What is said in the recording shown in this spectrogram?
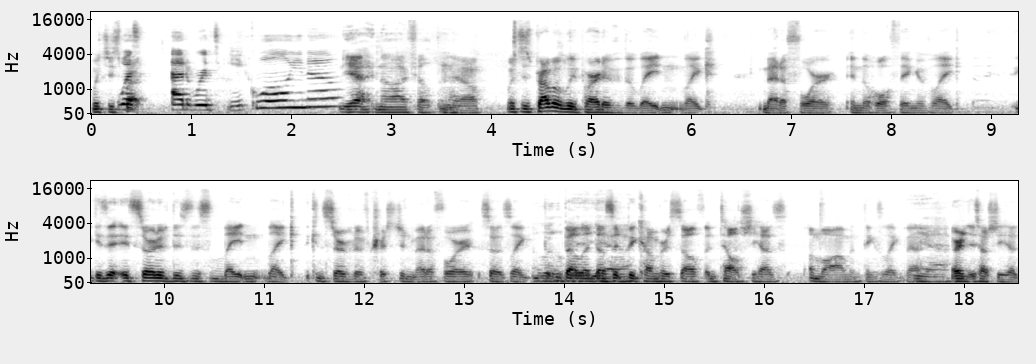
Which is was pro- Edward's equal, you know? Yeah, no, I felt that. No, which is probably part of the latent like metaphor in the whole thing of like because it, it's sort of this this latent like conservative Christian metaphor. So it's like A little Bella bit, doesn't yeah. become herself until she has a mom and things like that, Yeah. or until she has.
